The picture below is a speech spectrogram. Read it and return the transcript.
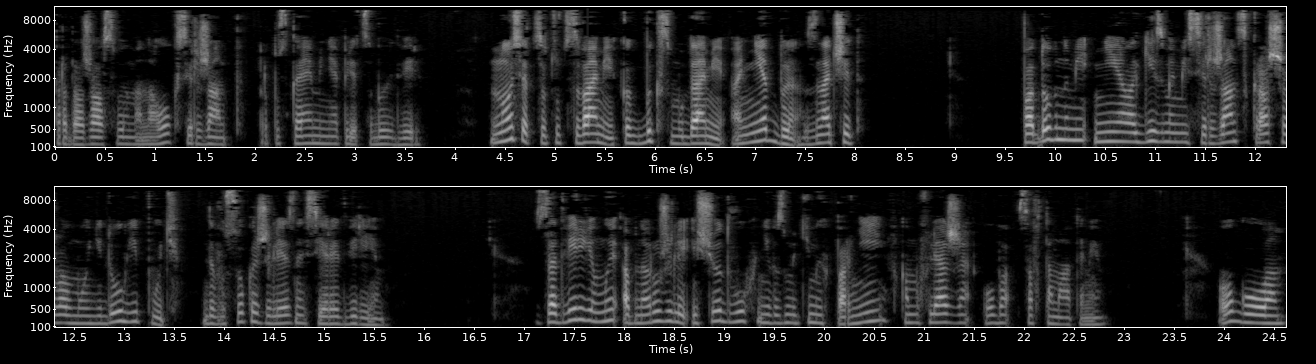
продолжал свой монолог сержант, пропуская меня перед собой в дверь. «Носятся тут с вами, как бык с мудами, а нет бы, значит...» Подобными неологизмами сержант скрашивал мой недолгий путь до высокой железной серой двери. За дверью мы обнаружили еще двух невозмутимых парней в камуфляже, оба с автоматами. «Ого!»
